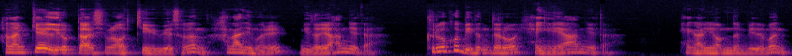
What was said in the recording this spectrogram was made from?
하나님께 의롭다 하심을 얻기 위해서는 하나님을 믿어야 합니다. 그리고 그 믿음대로 행해야 합니다. 행함이 없는 믿음은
